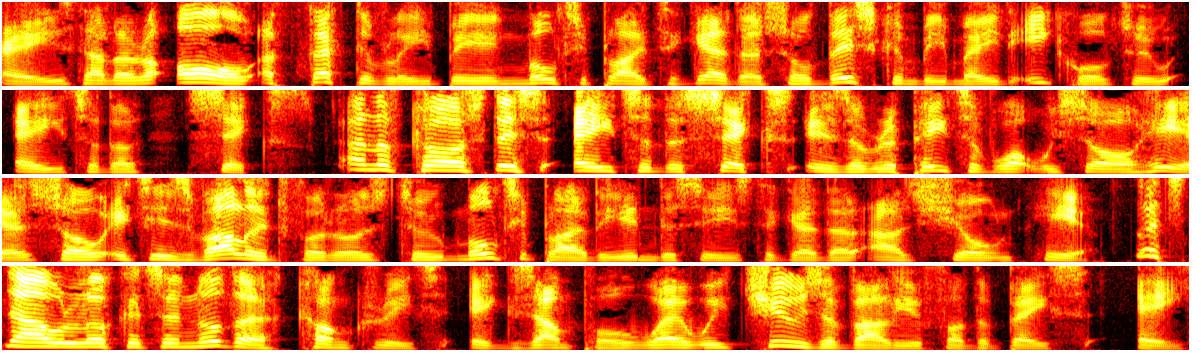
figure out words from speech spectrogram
A's that are all effectively being multiplied together, so this can be made equal to A to the 6. And of course this a to the 6 is a repeat of what we saw here, so it is valid for us to multiply the indices together as shown here. Let's now look at another concrete example where we choose a value for the base a.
